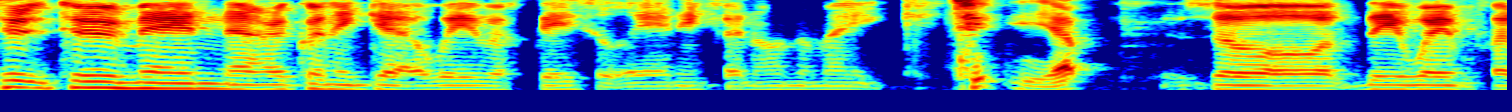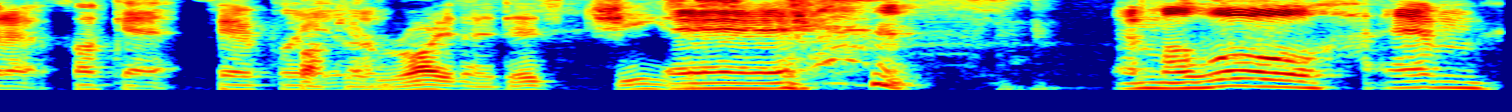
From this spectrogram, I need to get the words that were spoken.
two two men that are going to get away with basically anything on the mic. yep. So they went for it. Fuck it. Fair play. Fucking right, they did. Jesus. Uh, and my low, um,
